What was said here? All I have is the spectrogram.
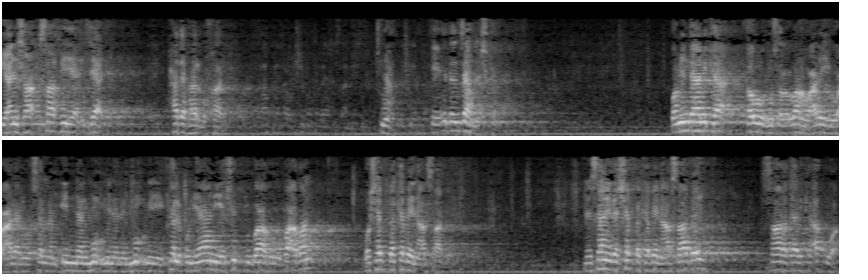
يعني صار صار فيه زيادة. حذفها البخاري. نعم. إذا زاد الإشكال. ومن ذلك قوله صلى الله عليه وعلى آله وسلم إن المؤمن للمؤمن كالبنيان يشد بعضه بعضا وشبك بين اصابعه الإنسان إذا شبك بين اصابعه صار ذلك أقوى.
